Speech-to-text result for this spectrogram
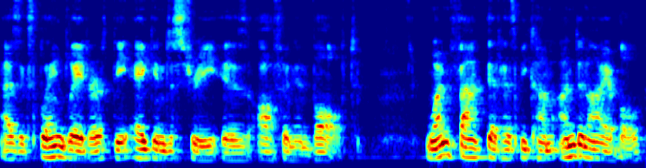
As explained later, the egg industry is often involved. One fact that has become undeniable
